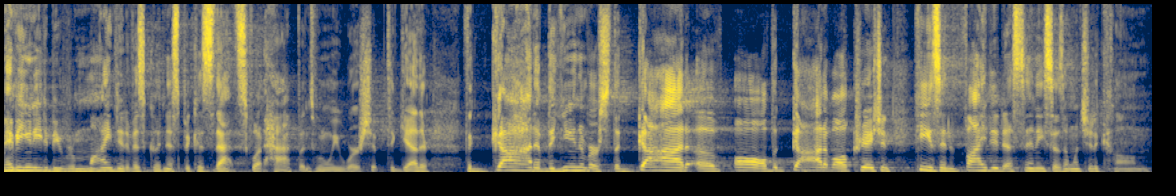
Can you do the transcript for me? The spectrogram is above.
Maybe you need to be reminded of his goodness because that's what happens when we worship together. The God of the universe, the God of all, the God of all creation, he's invited us in. He says, I want you to come.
